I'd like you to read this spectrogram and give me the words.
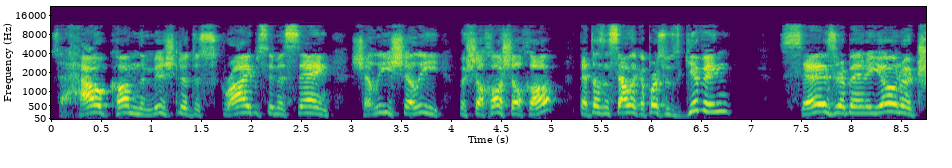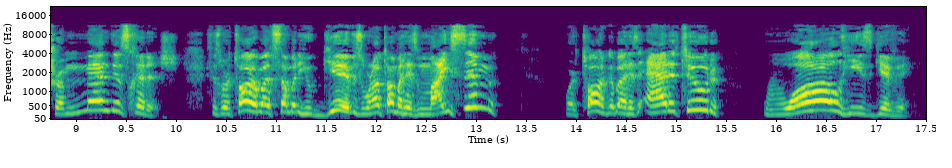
So how come the Mishnah describes him as saying, shali shali v'shalcha shalcha? That doesn't sound like a person who's giving. Says Rabbeinu Yonah, tremendous chiddush. Says we're talking about somebody who gives. We're not talking about his maisim. We're talking about his attitude while he's giving.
